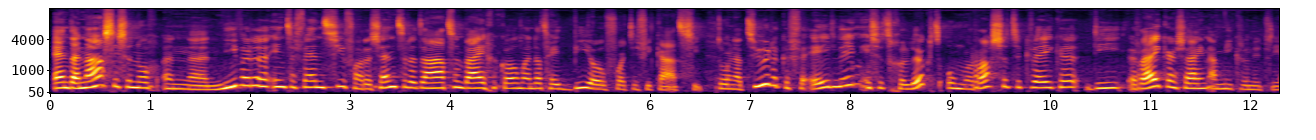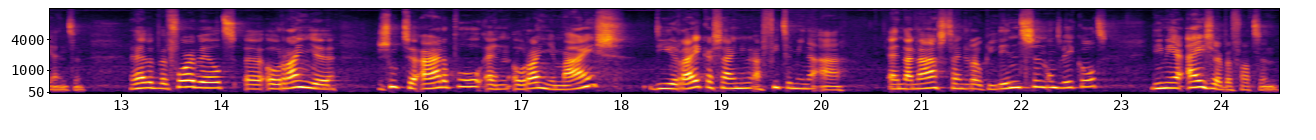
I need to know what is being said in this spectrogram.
En daarnaast is er nog een uh, nieuwere interventie van recentere datum bijgekomen en dat heet biofortificatie. Door natuurlijke veredeling is het gelukt om rassen te kweken die rijker zijn aan micronutriënten. We hebben bijvoorbeeld uh, oranje zoete aardappel en oranje mais, die rijker zijn nu aan vitamine A. En daarnaast zijn er ook linzen ontwikkeld die meer ijzer bevatten.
